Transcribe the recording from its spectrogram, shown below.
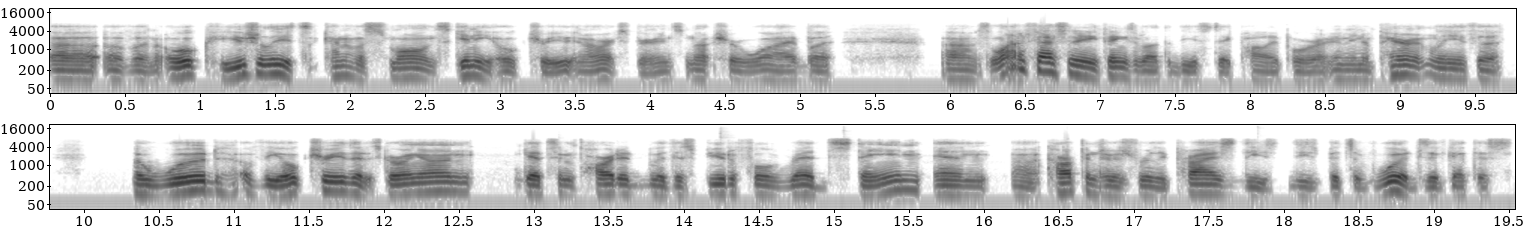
uh, of an oak. Usually it's kind of a small and skinny oak tree in our experience. Not sure why, but uh, there's a lot of fascinating things about the beefsteak polypore. I mean, apparently the the wood of the oak tree that it's growing on gets imparted with this beautiful red stain, and uh, carpenters really prize these these bits of wood. They've got this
